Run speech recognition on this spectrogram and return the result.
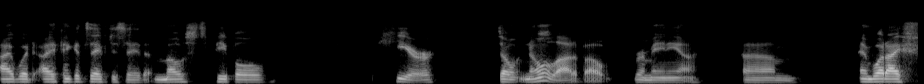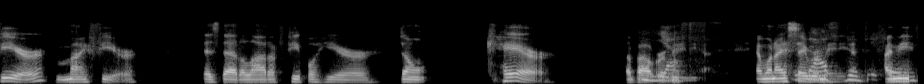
I would, I think it's safe to say that most people here don't know a lot about Romania. Um, and what I fear, my fear, is that a lot of people here don't care about yes. Romania. And when I say That's Romania, I mean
